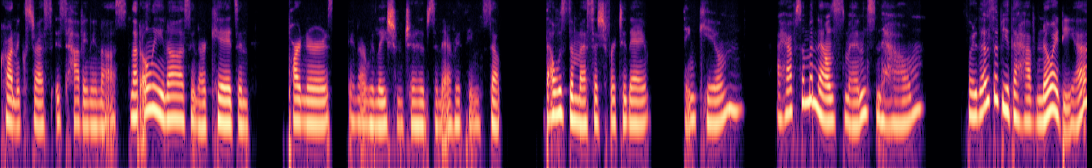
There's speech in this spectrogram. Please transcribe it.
chronic stress is having in us, not only in us, in our kids and partners, in our relationships and everything. So that was the message for today. Thank you. I have some announcements now. For those of you that have no idea,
